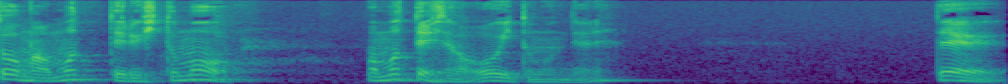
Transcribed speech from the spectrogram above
と、まあ、思ってる人も、まあ、思ってる人が多いと思うんだよね。で,、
